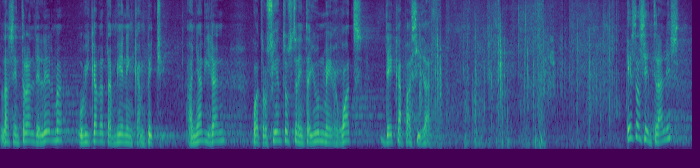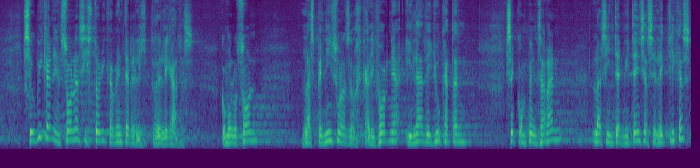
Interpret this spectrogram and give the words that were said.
la central de Lerma, ubicada también en Campeche. añadirán 431 megawatts de capacidad. Esas centrales se ubican en zonas históricamente relegadas, como lo son las penínsulas de Baja California y la de Yucatán. Se compensarán las intermitencias eléctricas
